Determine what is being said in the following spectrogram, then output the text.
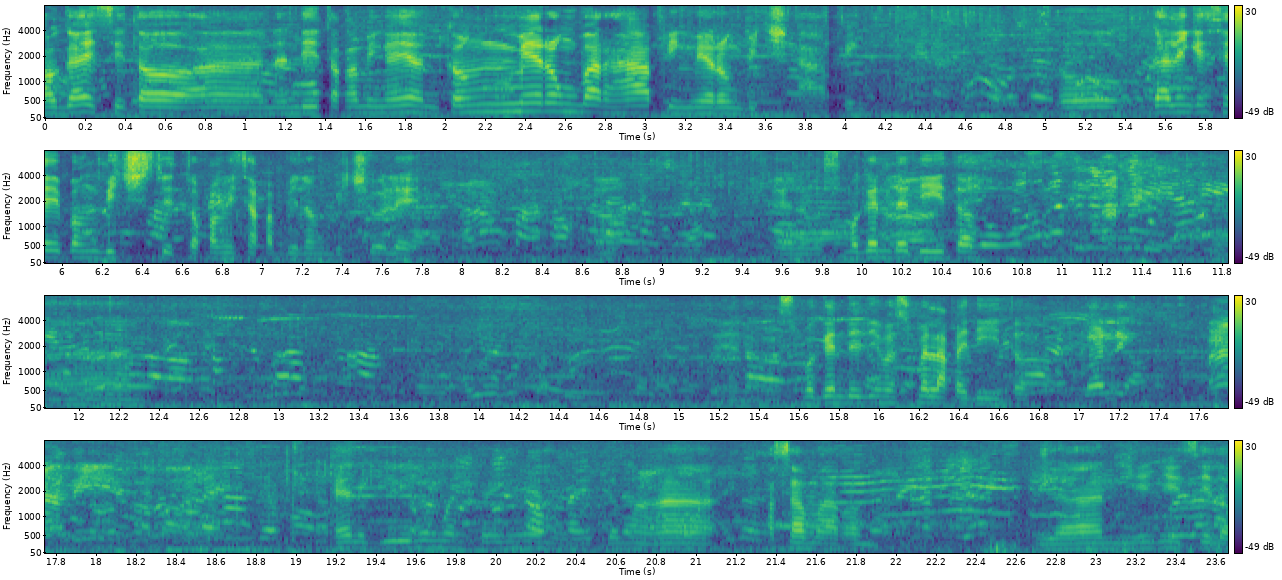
Oh guys, ito ah, nandito kami ngayon. Kung merong bar hopping, merong beach hopping. So, galing kasi sa ibang beach dito kami sa kabilang beach uli. So, ayan, mas maganda dito. Ayan. Ayan, mas maganda dito, mas malaki dito. Ayan, naglilinuman ko yun yan. Ito mga kasama ko. Yan, yun yun sila.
